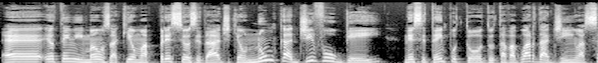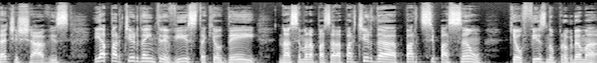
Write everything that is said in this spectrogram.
É, eu tenho em mãos aqui uma preciosidade que eu nunca divulguei nesse tempo todo, estava guardadinho as sete chaves, e a partir da entrevista que eu dei na semana passada, a partir da participação que eu fiz no programa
